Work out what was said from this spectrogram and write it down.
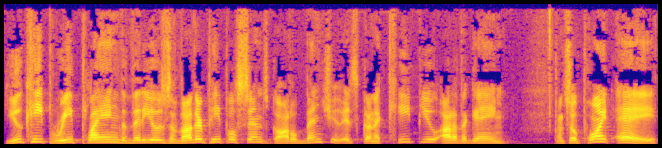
You keep replaying the videos of other people's sins, God will bench you. It's going to keep you out of the game. And so, point A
